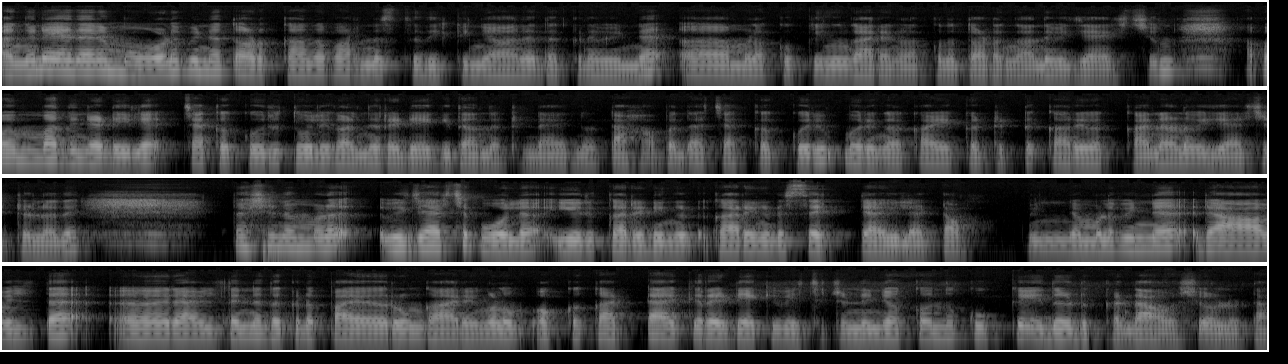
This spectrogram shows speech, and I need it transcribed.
അങ്ങനെ ഏതായാലും മോൾ പിന്നെ തുടക്കാമെന്ന് പറഞ്ഞ സ്ഥിതിക്ക് ഞാൻ ഇതൊക്കെ പിന്നെ നമ്മളെ കുക്കിങ്ങും കാര്യങ്ങളൊക്കെ ഒന്ന് തുടങ്ങാമെന്ന് വിചാരിച്ചു. അപ്പോൾ ഉമ്മ അതിന്റെ ഇടയിൽ ചക്കക്കുരു തൊലി കളഞ്ഞ് റെഡിയാക്കി തന്നിട്ടുണ്ടായിരുന്നു കേട്ടോ അപ്പോൾ ഇതാ ചക്കക്കുരു മുരിങ്ങക്കായൊക്കെ ഇട്ടിട്ട് കറി വെക്കാനാണ് വിചാരിച്ചിട്ടുള്ളത്. പക്ഷെ നമ്മൾ വിചാരിച്ച പോലെ ഈ ഒരു കറി കറി ഇങ്ങോട്ട് സെറ്റായില്ല കേട്ടോ നമ്മൾ പിന്നെ രാവിലത്തെ രാവിലെ തന്നെ ഇതൊക്കെ പയറും കാര്യങ്ങളും ഒക്കെ കട്ടാക്കി റെഡിയാക്കി വെച്ചിട്ടുണ്ട്. ഇനി ഒക്കെ ഒന്ന് കുക്ക് ചെയ്ത് എടുക്കേണ്ട ആവശ്യമുള്ളൂ കേട്ടോ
